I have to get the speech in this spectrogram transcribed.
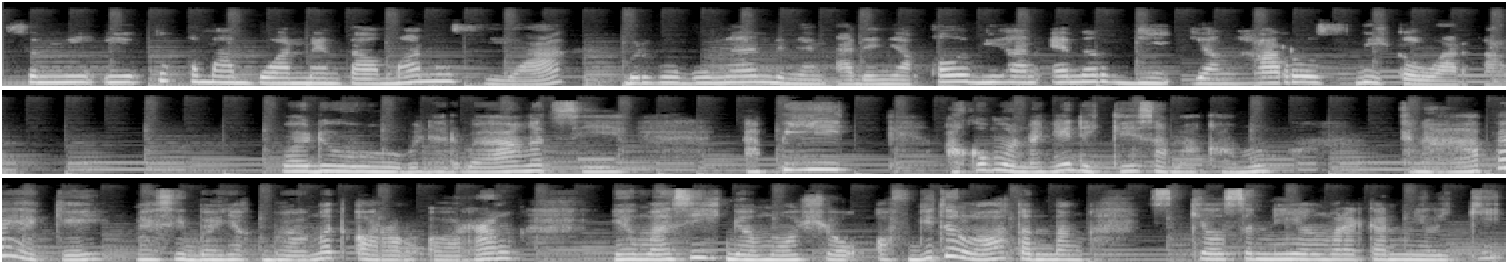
seni itu kemampuan mental manusia berhubungan dengan adanya kelebihan energi yang harus dikeluarkan. Waduh, benar banget sih. Tapi aku mau nanya deh sama kamu. Kenapa ya Kay? Masih banyak banget orang-orang yang masih nggak mau show off gitu loh tentang skill seni yang mereka miliki.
